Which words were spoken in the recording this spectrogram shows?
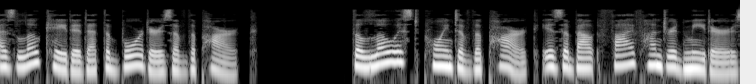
is located at the borders of the park. The lowest point of the park is about 500 meters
